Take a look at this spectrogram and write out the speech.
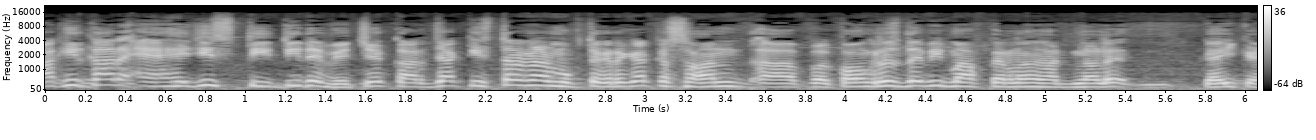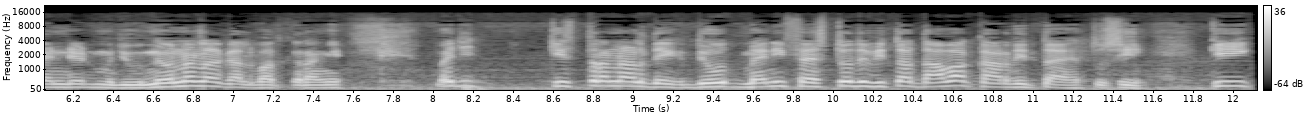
ਆਖਿਰਕਾਰ ਇਹੋ ਜੀ ਸਥਿਤੀ ਦੇ ਵਿੱਚ ਕਰਜ਼ਾ ਕਿਸ ਤਰ੍ਹਾਂ ਨਾਲ ਮੁਕਤ ਕਰੇਗਾ? ਕਿਸਾਨ ਅਹ, ਕਾਂਗਰਸ ਦੇ ਵੀ ਮਾਫ ਕਰਨਾ ਸਾਡੇ ਨਾਲ ਕਈ ਕੈਂਡੀਡੇਟ ਮੌਜੂਦ ਨੇ ਉਹਨਾਂ ਨਾਲ ਗੱਲਬਾਤ ਕਰਾਂਗੇ। ਬਾਈ ਜੀ ਕਿਸ ਤਰ੍ਹਾਂ ਨਾਲ ਦੇਖਦੇ ਹੋ? ਮੈਨੀਫੈਸਟੋ ਦੇ ਵਿੱਚ ਤਾਂ ਦਾਵਾ ਕਰ ਦਿੱਤਾ ਹੈ ਤੁਸੀਂ ਕਿ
